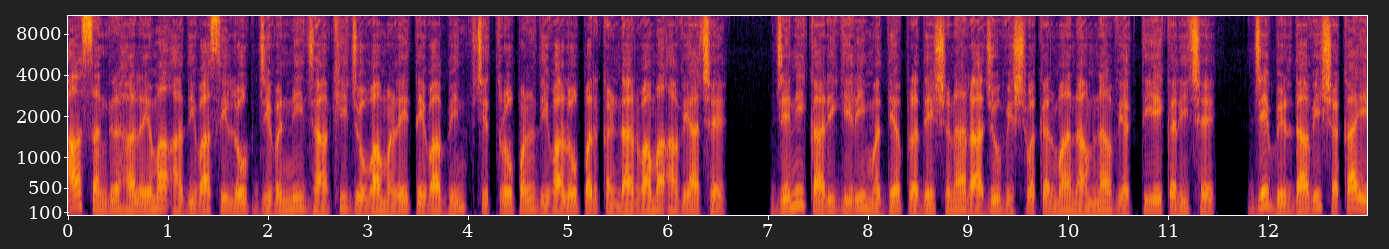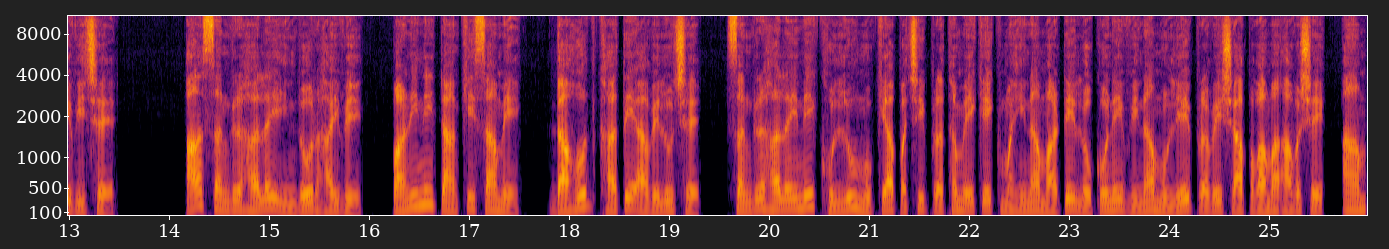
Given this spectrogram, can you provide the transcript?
આ સંગ્રહાલયમાં આદિવાસી લોકજીવનની ઝાંખી જોવા મળે તેવા ભિંત ચિત્રો પણ દિવાલો પર કંડારવામાં આવ્યા છે. જેની કારીગીરી મધ્યપ્રદેશના રાજુ વિશ્વકર્મા નામના વ્યક્તિએ કરી છે, જે બિરદાવી શકાય એવી છે. આ સંગ્રહાલય ઇન્દોર હાઇવે પાણીની ટાંકી સામે, દાહોદ ખાતે આવેલું છે. સંગ્રહાલયને ખુલ્લું મૂક્યા પછી પ્રથમ એક એક મહિના માટે લોકોને વિના મૂલ્યે પ્રવેશ આપવામાં આવશે. આમ,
